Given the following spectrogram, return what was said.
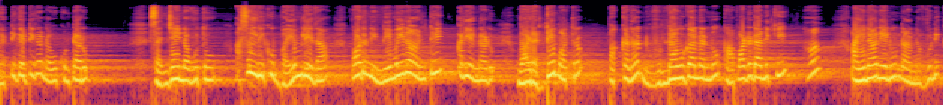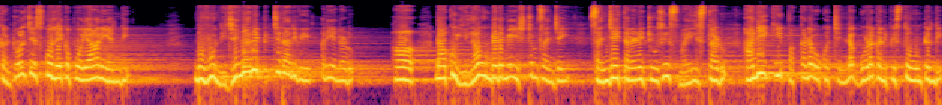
గట్టి గట్టిగా నవ్వుకుంటారు. సంజయ్ నవ్వుతూ అసలు నీకు భయం లేదా? వాడు నిన్నేమైనా అంటే? అని అన్నాడు. వాడంటే మాత్రం పక్కన నువ్వున్నావుగా నన్ను కాపాడడానికి హా? అయినా నేను నా నవ్వుని కంట్రోల్ చేసుకోలేకపోయా అని అంది. నువ్వు నిజంగానే పిచ్చిదానివి అని అన్నాడు. నాకు ఇలా ఉండడమే ఇష్టం సంజయ్. సంజయ్ తనని చూసి స్మైల్ ఇస్తాడు. హనీకి పక్కన ఒక చిన్న గోడ కనిపిస్తూ ఉంటుంది.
